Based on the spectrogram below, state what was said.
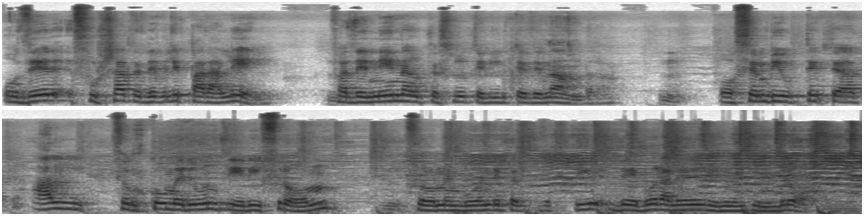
och där fortsatte det väldigt parallellt. För den ena utesluter inte den andra. Och sen vi upptäckte att allt som kommer underifrån, från en boendeperspektiv, det bara leder till någonting bra.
